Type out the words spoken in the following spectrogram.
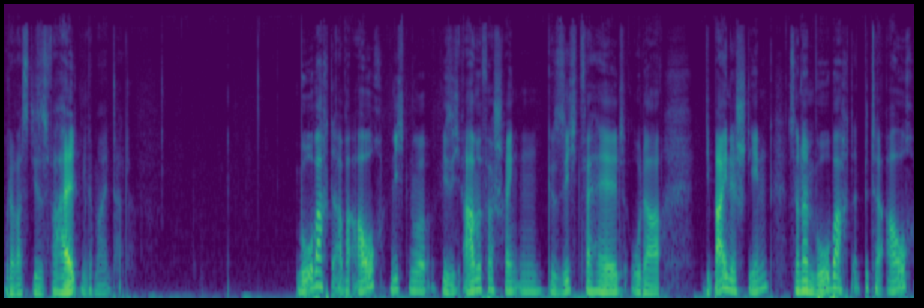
oder was dieses Verhalten gemeint hat. Beobachte aber auch nicht nur, wie sich Arme verschränken, Gesicht verhält oder die Beine stehen, sondern beobachte bitte auch,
